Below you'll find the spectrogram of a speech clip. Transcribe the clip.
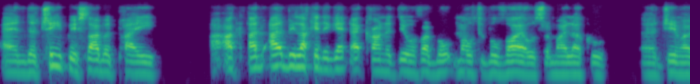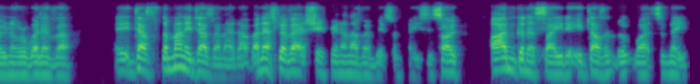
And the cheapest I would pay I, I'd, I'd, be lucky to get that kind of deal if I bought multiple vials from my local uh, gym owner or whatever. It does the money doesn't add up, and that's without shipping and other bits and pieces. So I'm going to say that it doesn't look right to me.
